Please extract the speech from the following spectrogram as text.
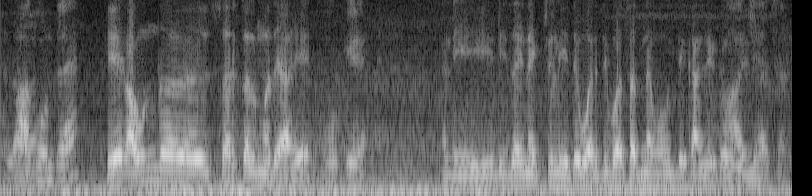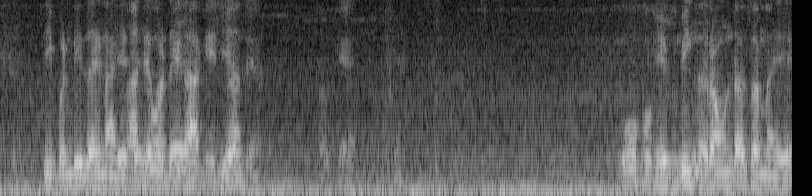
हा ह्याला- कोणता आहे? हे राऊंड सर्कलमध्ये आहे. ओके. आणि ही डिझाईन ऍक्च्युली इथे वरती बसत नाही म्हणून ती खाली ठेवलेली अच्छा आहे. अच्छा अच्छा. ती पण डिझाईन आहे हा, ते वरती लागेल ना येस ते. ओके ओ हो हे सुंदर. पिंक राऊंड असं नाही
